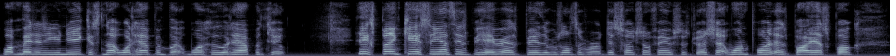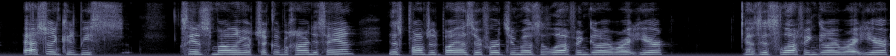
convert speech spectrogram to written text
What made it unique is not what happened, but what who it happened to. He explained Casey Anthony's behavior as being the result of a dysfunctional family situation. At one point, as Baez spoke, Ashton could be seen smiling or chuckling behind his hand. This prompted Baez to refer to him as the laughing guy right here. As this laughing guy right here.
